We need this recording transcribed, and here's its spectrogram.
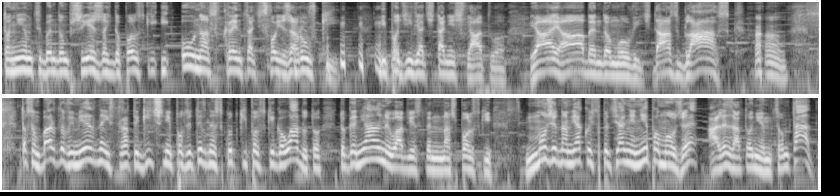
to Niemcy będą przyjeżdżać do Polski i u nas wkręcać swoje żarówki i podziwiać tanie światło. Ja, ja będą mówić, das blask. To są bardzo wymierne i strategicznie pozytywne skutki polskiego ładu. To, to genialny ład jest ten nasz polski. Może nam jakoś specjalnie nie pomoże, ale za to Niemcom tak.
